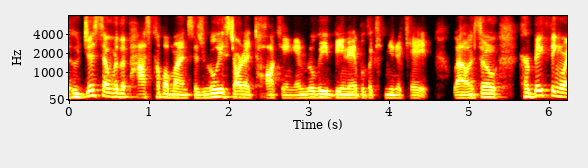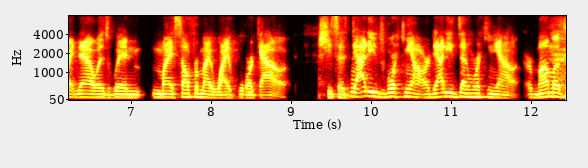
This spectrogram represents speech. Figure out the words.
who just over the past couple months has really started talking and really being able to communicate well. And so her big thing right now is when myself or my wife work out, she says daddy's working out or daddy's done working out or mama's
